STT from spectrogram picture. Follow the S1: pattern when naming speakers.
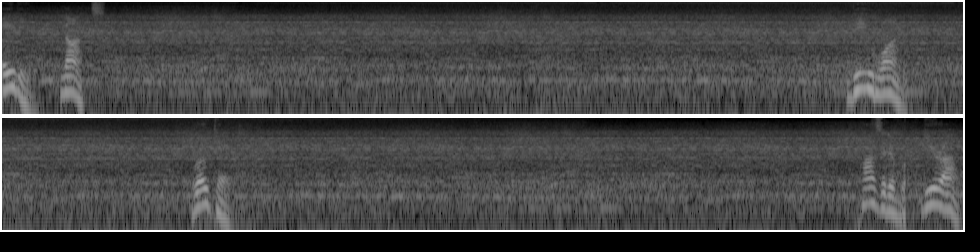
S1: 80 knots. V1 Rotate. Positive. Gear up.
